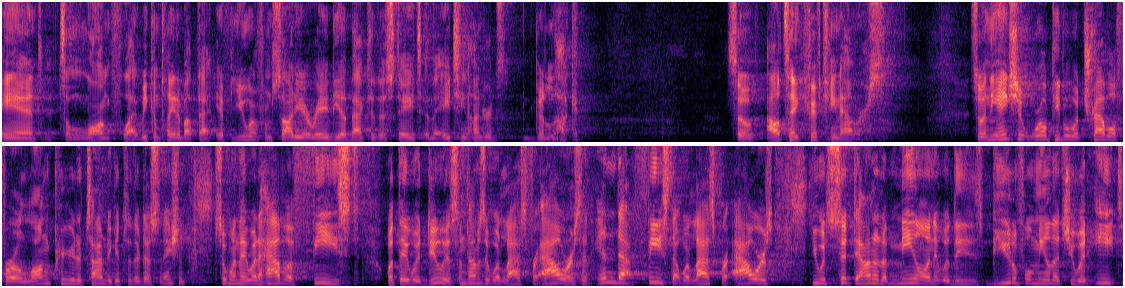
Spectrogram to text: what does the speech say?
And it's a long flight. We complain about that. If you went from Saudi Arabia back to the States in the 1800s, good luck. So I'll take 15 hours. So in the ancient world, people would travel for a long period of time to get to their destination. So when they would have a feast, what they would do is sometimes it would last for hours. And in that feast that would last for hours, you would sit down at a meal and it would be this beautiful meal that you would eat.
